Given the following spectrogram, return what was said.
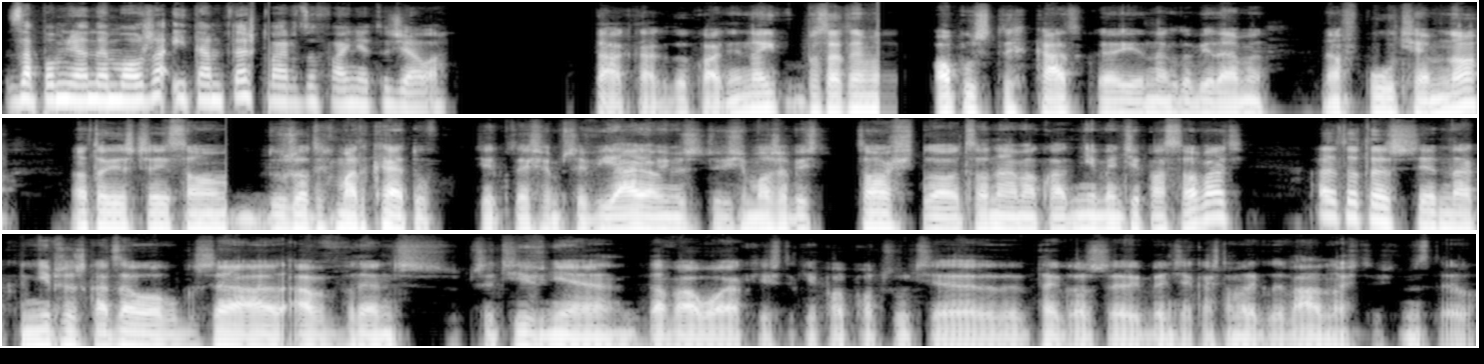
Zapomniane Morza i tam też bardzo fajnie to działa. Tak, tak, dokładnie. No i poza tym, oprócz tych kart, które jednak dobieramy na wpół ciemno, no to jeszcze są dużo tych marketów, które się przewijają i rzeczywiście może być coś, co- co nam akurat nie będzie pasować, ale to też jednak nie przeszkadzało w grze, a, a wręcz przeciwnie, dawało jakieś takie po- poczucie tego, że będzie jakaś tam regrywalność, coś w tym stylu.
